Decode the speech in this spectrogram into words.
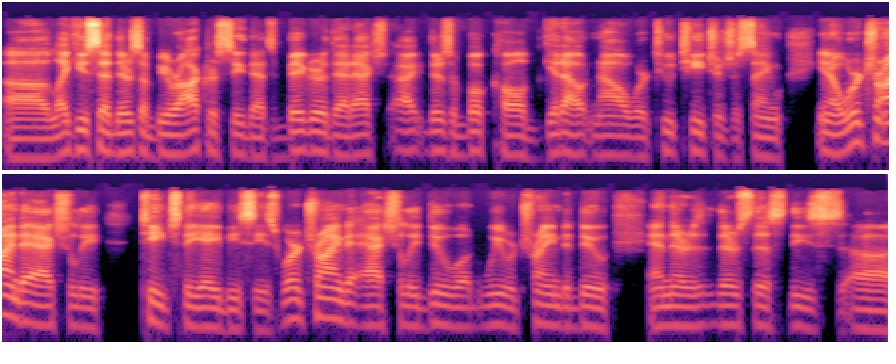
uh, like you said, there's a bureaucracy that's bigger. That actually, I, there's a book called Get Out Now, where two teachers are saying, you know, we're trying to actually teach the ABCs. We're trying to actually do what we were trained to do, and there's there's this these uh,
